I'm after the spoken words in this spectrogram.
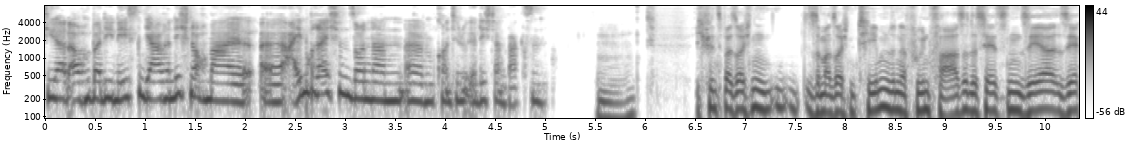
die dann auch über die nächsten Jahre nicht nochmal einbrechen, sondern kontinuierlich dann wachsen. Mhm. Ich finde es bei solchen, sag mal, solchen Themen in der frühen Phase, das ist ja jetzt ein sehr, sehr,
